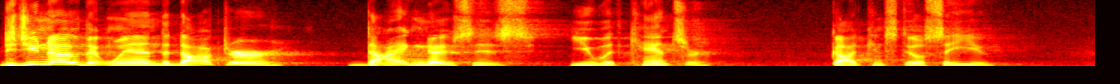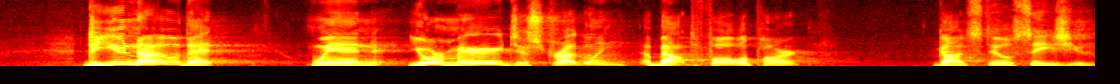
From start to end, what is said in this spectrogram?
Did you know that when the doctor diagnoses you with cancer, God can still see you? Do you know that when your marriage is struggling, about to fall apart, God still sees you?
